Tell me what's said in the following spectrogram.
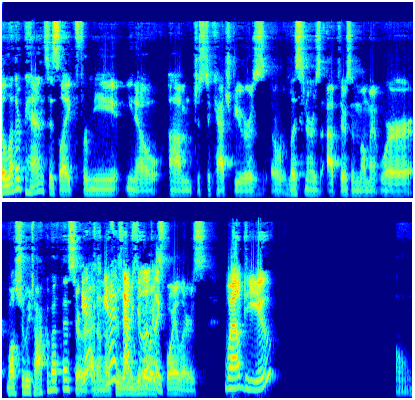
The leather pants is like for me, you know, um, just to catch viewers or listeners up, there's a moment where, well, should we talk about this? Or I don't know yes, if we want to give away spoilers. Well, do you? Oh.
